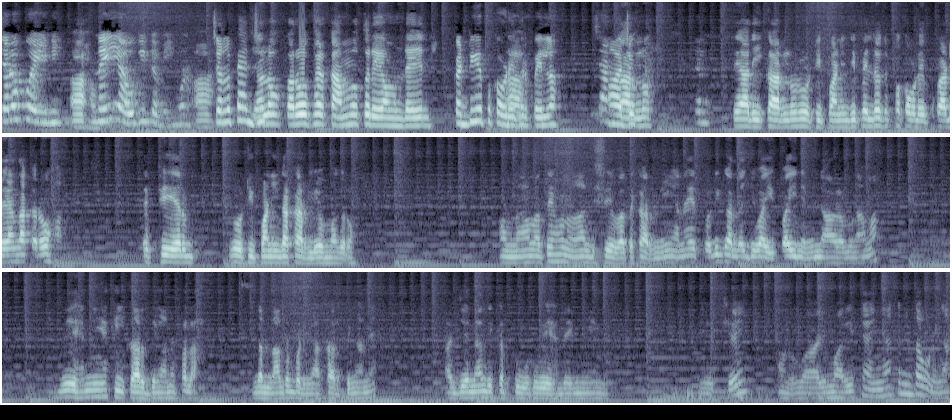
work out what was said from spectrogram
ਚਲੋ ਕੋਈ ਨਹੀਂ ਆਹੋ। ਨਹੀਂ ਆਊਗੀ ਕਮੀ ਹੁਣ। ਆਹ, ਚਲੋ ਭੈਣ ਜੀ। ਚਲੋ ਕਰੋ ਫਿਰ ਕੰਮ ਉਤਰੇ ਆਉਂਦੇ ਕੱਢੀਏ ਪਕੌੜੇ। ਫਿਰ ਪਹਿਲਾਂ। ਆ ਕਰ ਜਾਓ। ਲਓ। ਤਿਆਰੀ ਕਰ ਲਓ ਰੋਟੀ ਪਾਣੀ ਦੀ, ਪਹਿਲਾਂ ਤੇ ਪਕੌੜੇ ਪਕਾੜਿਆਂ ਦਾ ਕਰੋ ਹਾਂ, ਤੇ ਫੇਰ ਰੋਟੀ ਪਾਣੀ ਦਾ ਕਰ ਲਿਓ ਮਗਰੋਂ। ਆਉਣਾ ਵਾ ਤੇ ਹੁਣ ਉਹਨਾਂ ਦੀ ਸੇਵਾ ਤਾਂ ਕਰਨੀ ਆ ਨਾ, ਇਹ ਥੋੜੀ ਗੱਲ ਆ, ਜਵਾਈ ਭਾਈ ਨੇ ਵੀ ਨਾਲ ਆਉਣਾ ਵਾ। ਵੇਖਨੀ ਆ ਕੀ ਕਰਦੀਆਂ ਨੇ ਭਲਾ, ਗੱਲਾਂ ਤੇ ਬੜੀਆਂ ਕਰਦੀਆਂ ਨੇ। ਅੱਜ ਇਹਨਾਂ ਦੀ ਕਰਤੂਤ ਵੇਖ ਲੈਣੀ ਆ ਮੈਂ। ਵੇਖਿਆ ਹੁਣ ਆਵਾਜ਼ ਮਾਰੀ ਤੇ ਆਈਆਂ ਕਿ ਦੌੜੀਆਂ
